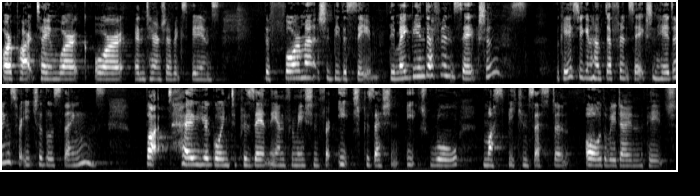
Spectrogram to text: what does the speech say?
or part-time work, or internship experience. The format should be the same. They might be in different sections, okay, so you're going to have different section headings for each of those things, but how you're going to present the information for each position, each role, must be consistent all the way down the page.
